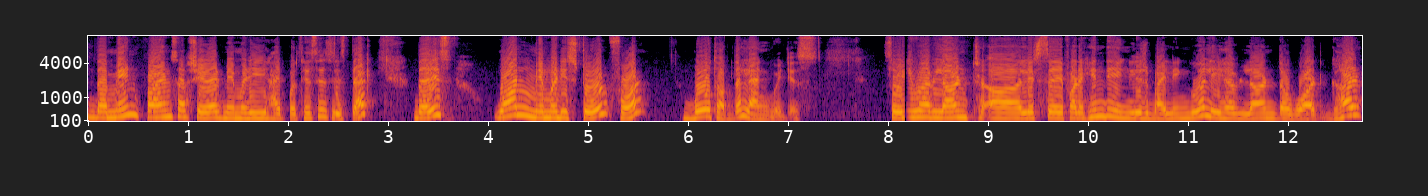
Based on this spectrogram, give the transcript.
the main points of shared memory hypothesis is that there is one memory store for both of the languages. So you have learnt uh, let us say for a Hindi English bilingual you have learned the word ghar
